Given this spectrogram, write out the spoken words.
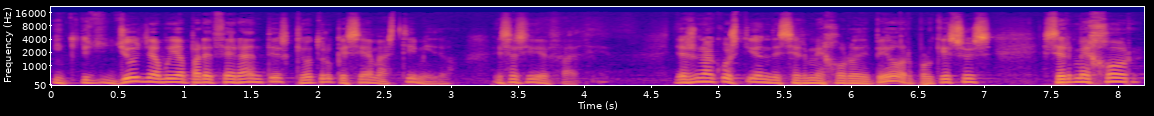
Y yo ya voy a aparecer antes que otro que sea más tímido. Es así de fácil. Ya es una cuestión de ser mejor o de peor, porque eso es ser mejor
